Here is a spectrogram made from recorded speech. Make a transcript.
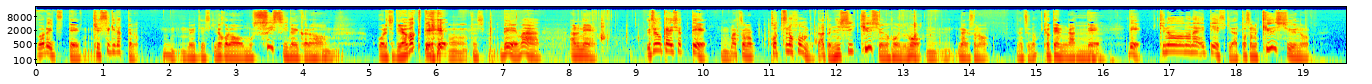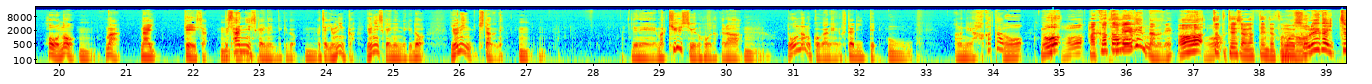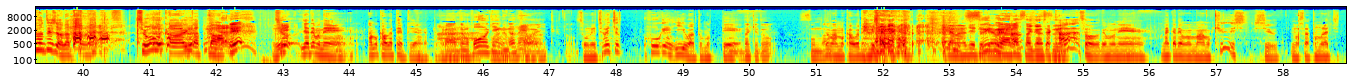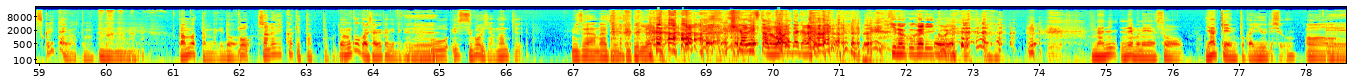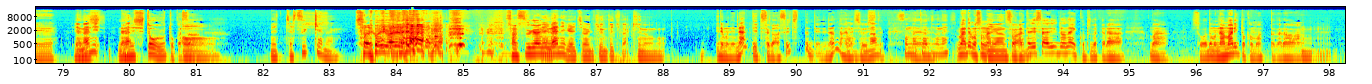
悪いっつって欠席だったのうんうん。内定式だからもうスイスいないから、うん俺ちょっとやばくて、うん、確かに。でまああのねうちの会社って、うん。まあそのこっちの本部とあと西九州の方にもうんうん。なんかそのなんつうの？拠点があって、で昨日の内定式だとその九州の方の、うん。まあ内定者。うんで3人しかいないんだけど、うん。あじゃあ4人か。4人しかいないんだけど4人来たのね。うん。でねまあ九州の方だからう、ん。で女の子がね2人いて。あのね博多。おおお博多方弁言なのね。あおちょっとテンション上がってんじゃん、その顔。もうそれが一番テンション上がった。の ね超可愛かった。え？超いやでもね、あんま顔がタイプじゃなかったから。あーでも方言が可愛いってこと。そうめちゃめちゃ方言いいわと思って、だけど、そんな？でもあんま顔がタイプじゃない。いやまあすぐ荒探すじゃあかそうでもねなんかでもまあもう九州のさ友達作りたいなと思って。うんうん頑張ったんだけどうんお、喋りかけたってこと？で向こうから喋りかけてくれたの、おえ、すごいじゃん。なんて、溝やんラジオ聞いてるよ。聞かれてたら終わりだから。キノコ狩り行こうよ。何でもねそうやけんとか言うでしょ？あー。ええ、何し何しとうとかさ。めっちゃ好きやない？それは言われないけど さすがえ、にね。何が一番キュンときた？昨日の。でもねなんて言ってたか忘れちゃったんだよね。何の話をしてそんな感じのね。まあでもそんなね。そう当たり障りのないことだからまあそうでも鉛とかもあったから,、だかうん。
